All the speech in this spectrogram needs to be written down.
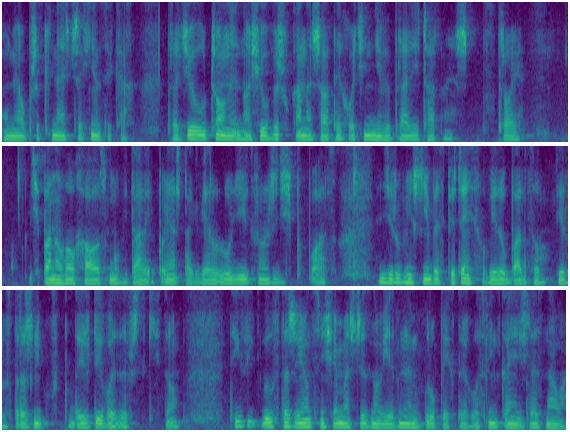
Umiał przeklinać w trzech językach. Prawdziwy uczony nosił wyszukane szaty, choć inni wybrali czarne stroje. Gdzie panował chaos, mówi dalej, ponieważ tak wielu ludzi krąży dziś po pałacu. Będzie również niebezpieczeństwo, wielu bardzo, wielu strażników, podejrzliwość ze wszystkich stron. Tixik był starzejącym się mężczyzną jedynym w grupie, którego Swinka nieźle znała.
